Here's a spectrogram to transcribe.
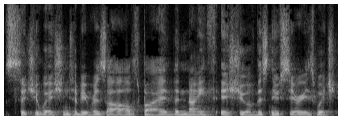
situation to be resolved by the ninth issue of this new series, which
